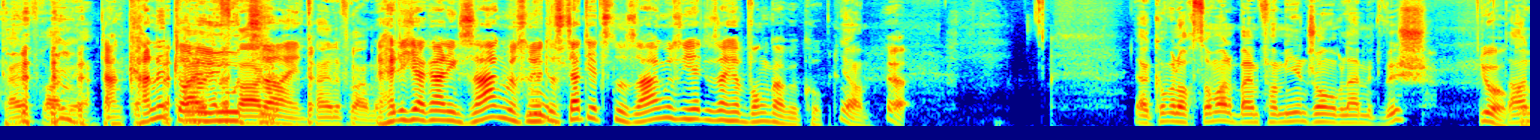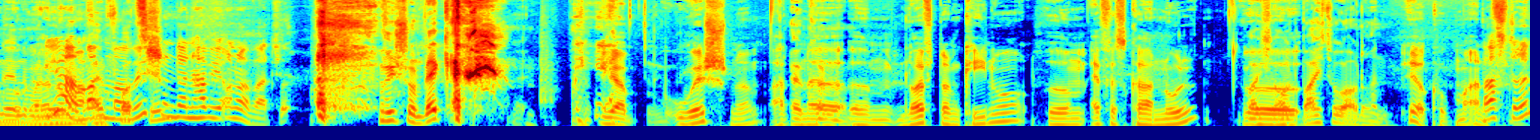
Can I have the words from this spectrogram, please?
keine Frage mehr. Dann kann es doch nur gut Frage, sein. Keine Frage Da mehr. hätte ich ja gar nichts sagen müssen. Du hättest das jetzt nur sagen müssen, ich hätte gesagt, ich habe Wonka geguckt. Ja. Ja. Ja, können wir doch Sommer beim Familiengenre bleiben mit Wisch. ja, Da den wir wir Ja, noch mach einen mal Wish und dann habe ich auch noch was. Wisch schon weg. ja, Wish, ne? Hat eine, ähm, läuft beim Kino, ähm, FSK 0. War ich, Äh, auch, war ich sogar auch drin. ja, guck mal an. Was drin?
